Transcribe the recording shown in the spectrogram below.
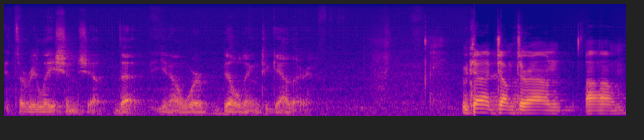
it's a relationship that you know we're building together We kind of jumped around um,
